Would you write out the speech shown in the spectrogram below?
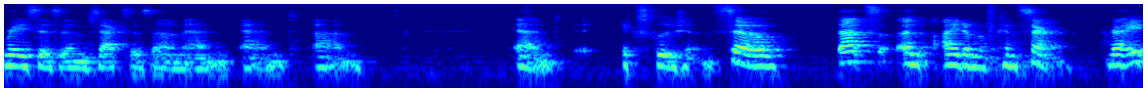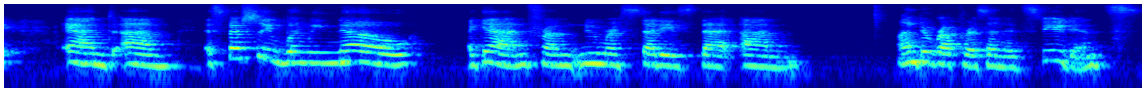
racism, sexism, and and um, and exclusion. So that's an item of concern, right? And um, especially when we know, again, from numerous studies that um, underrepresented students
